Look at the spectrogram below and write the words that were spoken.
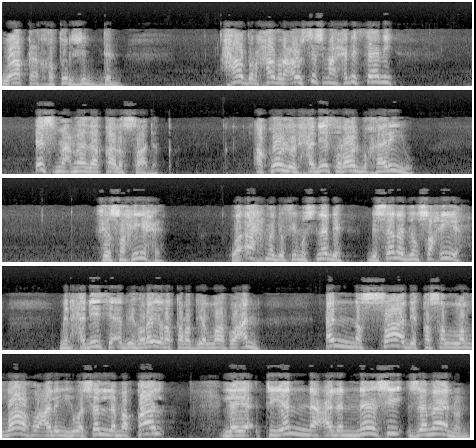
واقع خطير جدا. حاضر حاضر. عاوز تسمع الحديث ثاني؟ اسمع ماذا قال الصادق. أقول الحديث رواه البخاري في صحيحه وأحمد في مسنده بسند صحيح. من حديث أبي هريرة رضي الله عنه أن الصادق صلى الله عليه وسلم قال ليأتين على الناس زمان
